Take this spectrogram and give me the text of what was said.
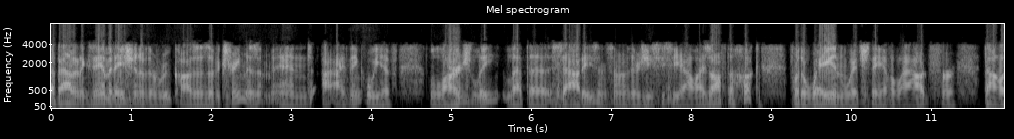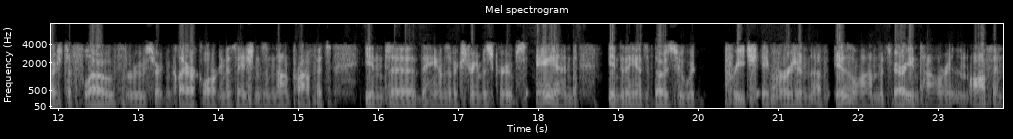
about an examination of the root causes of extremism. And I think we have largely let the Saudis and some of their GCC allies off the hook for the way in which they have allowed for dollars to flow through certain clerical organizations and nonprofits into the hands of extremist groups and into the hands of those who would preach a version of Islam that's very intolerant and often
